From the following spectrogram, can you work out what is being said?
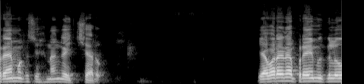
ప్రేమకు చిహ్నంగా ఇచ్చారు. ఎవరైనా ప్రేమికులు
